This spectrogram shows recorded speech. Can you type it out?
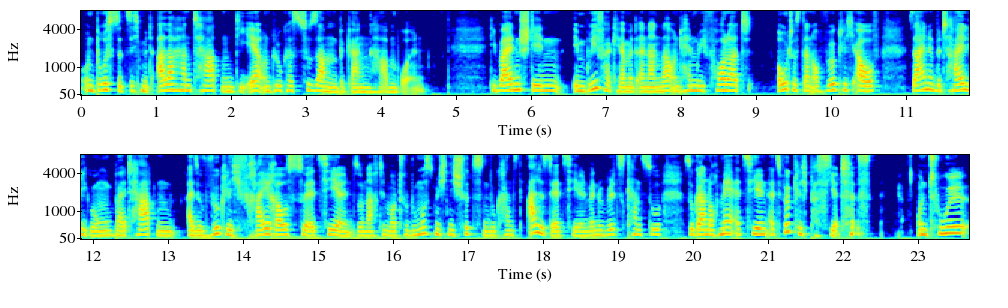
und brüstet sich mit allerhand Taten, die er und Lukas zusammen begangen haben wollen. Die beiden stehen im Briefverkehr miteinander und Henry fordert Otis dann auch wirklich auf, seine Beteiligung bei Taten also wirklich frei raus zu erzählen. So nach dem Motto, du musst mich nicht schützen, du kannst alles erzählen. Wenn du willst, kannst du sogar noch mehr erzählen, als wirklich passiert ist. Und Tool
